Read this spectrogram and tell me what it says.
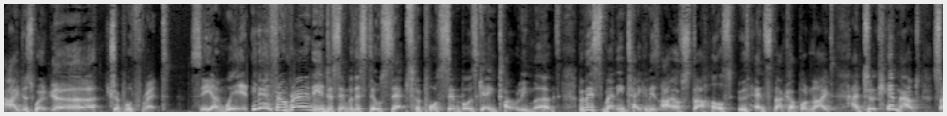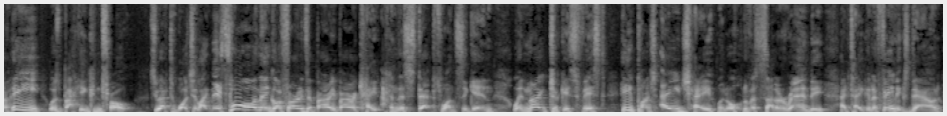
I just went, triple threat. See, I'm weird. He then threw Randy into Simba the Steel Step, so poor Simba was getting totally murked. But this meant he'd taken his eye off Styles, who then snuck up on Knight and took him out, so he was back in control. So you have to watch it like this. Paul then got thrown into Barry Barricade and the steps once again. When Knight took his fist, he punched AJ when all of a sudden Randy had taken a Phoenix down.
